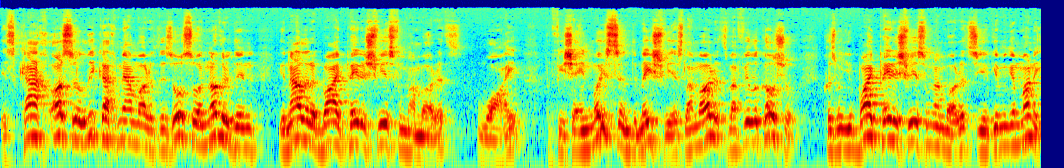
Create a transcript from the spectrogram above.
is kach osur likach me'amoritz. There's also another din, you're not allowed to buy Peiris Shvius from Amoritz. Why? Because when you buy Peiris Shvius from Amoritz, you're giving him money.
